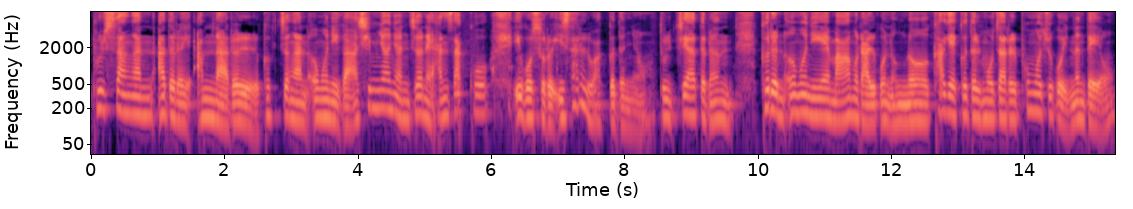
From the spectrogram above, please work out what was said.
불쌍한 아들의 앞날을 걱정한 어머니가 10여 년 전에 한사코 이곳으로 이사를 왔거든요. 둘째 아들은 그런 어머니의 마음을 알고 넉넉하게 그들 모자를 품어주고 있는데요.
